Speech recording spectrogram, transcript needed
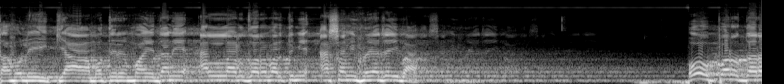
তাহলে কিয়ামতের ময়দানে আল্লাহর দরবার তুমি আসামি হয়ে যাইবা। ও পর্দার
